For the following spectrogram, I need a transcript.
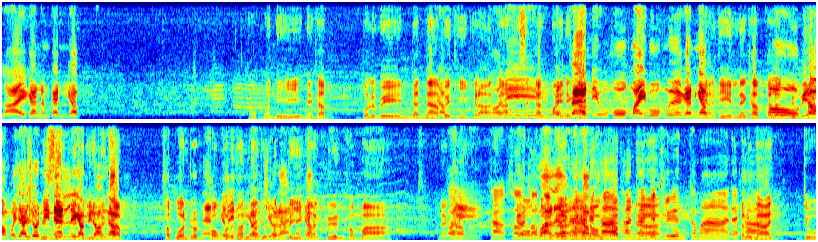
หลายกันน้ำกันครับ ครับวันนี้นะครับ บริเวณด้านหน้าครับเวทีกลางงานเทศกาลไหมนะแฟครับนๆเดี๋ยวโบกไม้โบกมือกันครับอย่างที่เห็นนะครับกำลังโอ้คึกพี่คัน้อกงประชาชนนี่แน่นเลยครับป็พี่น้องพิศษครับ ขบวนรถของพแน่นกันเลยระท่านนายกรัฐมนตรีเชียวแหละกำลังเคลื่อนเข้ามานะครับตอนนี้ค่ะขอเกิดขอมาความแล้วกรุณานะครับนะคะครับท่านท่านนะอย่าเคลื่อนเข้ามานะกคะรุณาอยู่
